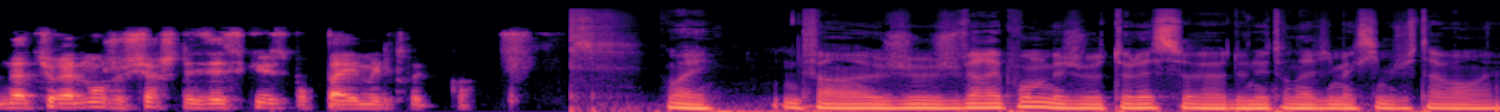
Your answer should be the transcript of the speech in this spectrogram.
naturellement, je cherche des excuses pour pas aimer le truc, quoi. Ouais. Enfin, je, je vais répondre, mais je te laisse donner ton avis, Maxime, juste avant. Ouais.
